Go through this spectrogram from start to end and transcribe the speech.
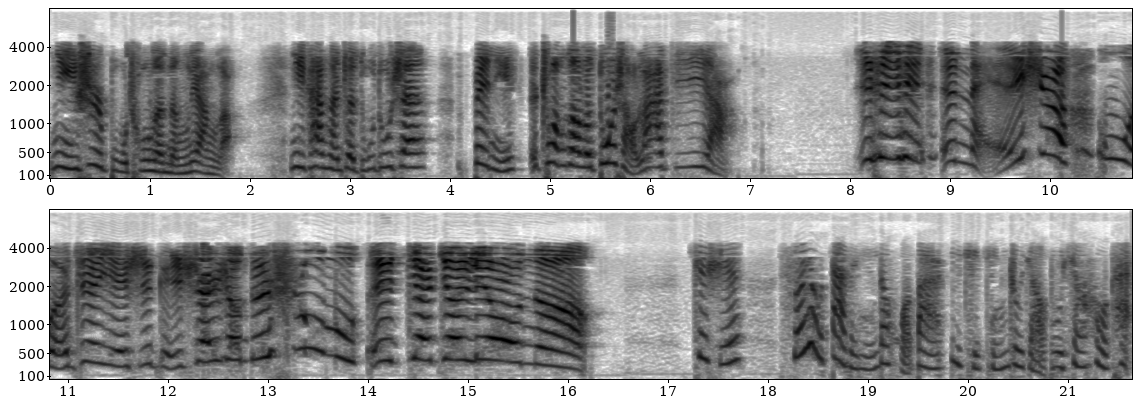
你是补充了能量了。你看看这独独山，被你创造了多少垃圾呀？没事，我这也是给山上的树木呃加加料呢。这时，所有大本营的伙伴一起停住脚步，向后看，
